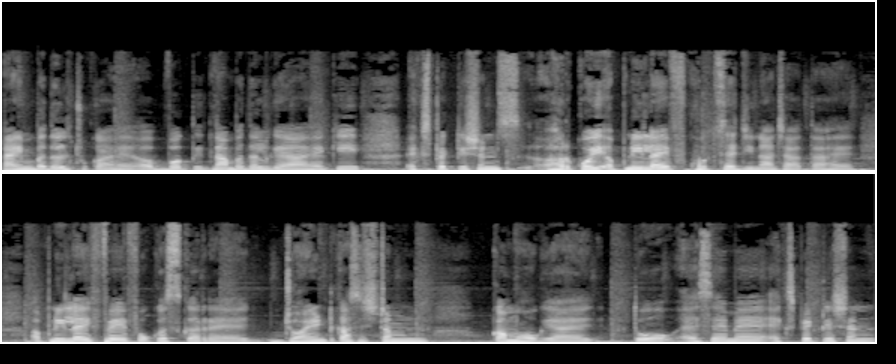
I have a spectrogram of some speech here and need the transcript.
टाइम बदल चुका है। अब वक्त इतना बदल गया है कि एक्सपेक्टेशंस हर कोई अपनी लाइफ खुद से जीना चाहता है, अपनी लाइफ पे फोकस कर रहा है जॉइंट का सिस्टम कम हो गया है। तो ऐसे में एक्सपेक्टेशन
